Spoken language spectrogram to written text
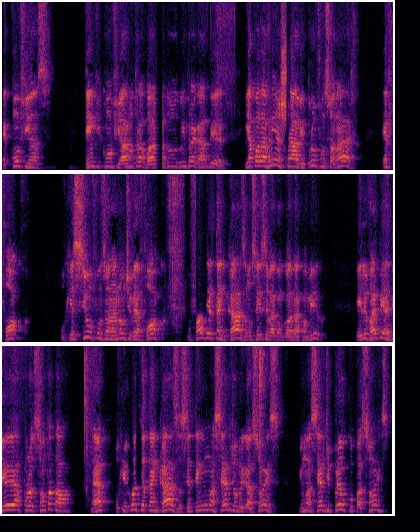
é confiança. Tem que confiar no trabalho do, do empregado dele. E a palavrinha-chave para o funcionário é foco. Porque se o funcionário não tiver foco, o fato dele estar em casa, não sei se você vai concordar comigo, ele vai perder a produção total. Né? Porque quando você está em casa, você tem uma série de obrigações e uma série de preocupações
